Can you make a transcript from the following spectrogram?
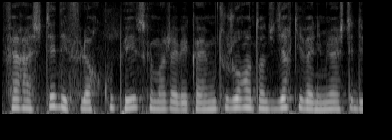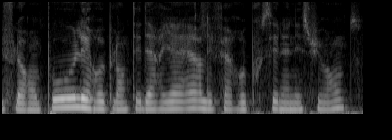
faire acheter des fleurs coupées Parce que moi j'avais quand même toujours entendu dire qu'il valait mieux acheter des fleurs en pot, les replanter derrière, les faire repousser l'année suivante.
